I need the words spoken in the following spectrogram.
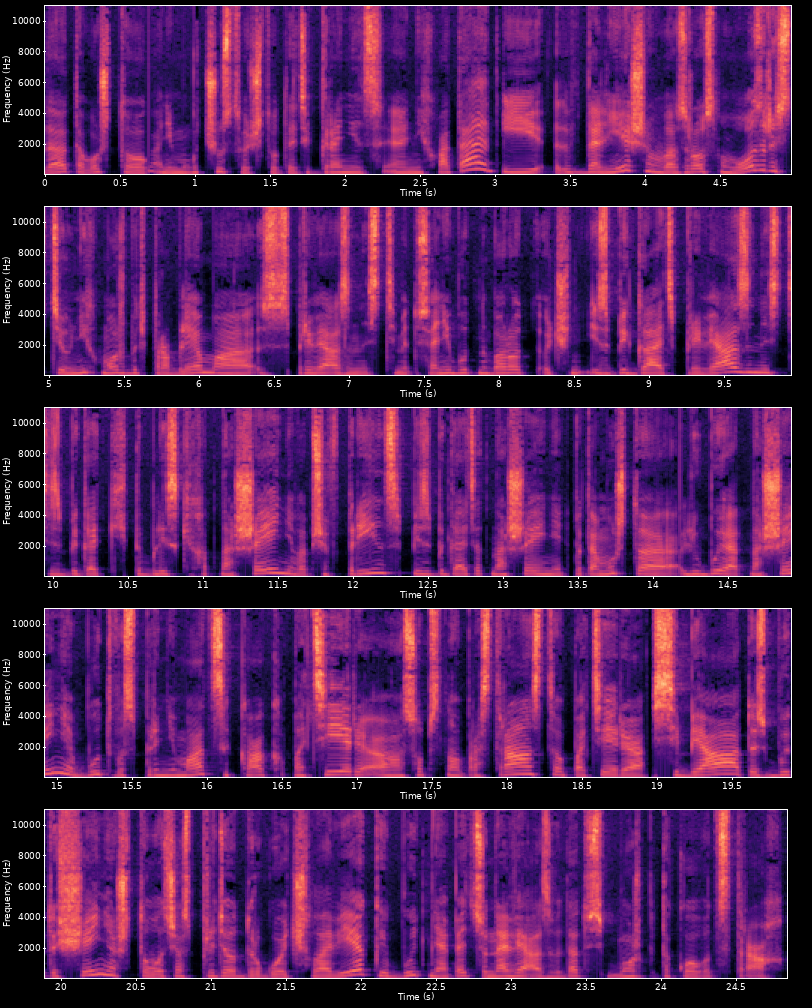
да, того, что они могут чувствовать, что вот этих границ э, не хватает, и в дальнейшем, во взрослом возрасте у них может быть проблема с привязанностями. То есть они будут, наоборот, очень избегать привязанности, избегать каких-то близких отношений, вообще в принципе избегать отношений, потому что любые отношения будут восприниматься как потеря а, собственного пространства, потеря себя, то есть будет ощущение, что вот сейчас придет другой человек и будет мне опять все навязывать, да, то есть может быть такой вот страх.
